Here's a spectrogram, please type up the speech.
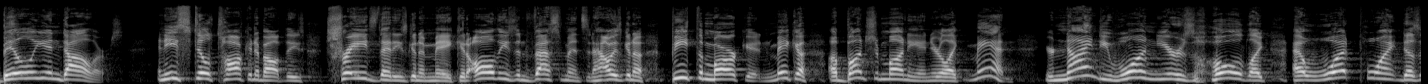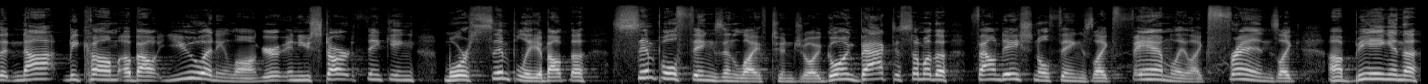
billion. And he's still talking about these trades that he's going to make and all these investments and how he's going to beat the market and make a, a bunch of money. And you're like, man, you're 91 years old. Like, at what point does it not become about you any longer? And you start thinking more simply about the simple things in life to enjoy, going back to some of the foundational things like family, like friends, like uh, being in the,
